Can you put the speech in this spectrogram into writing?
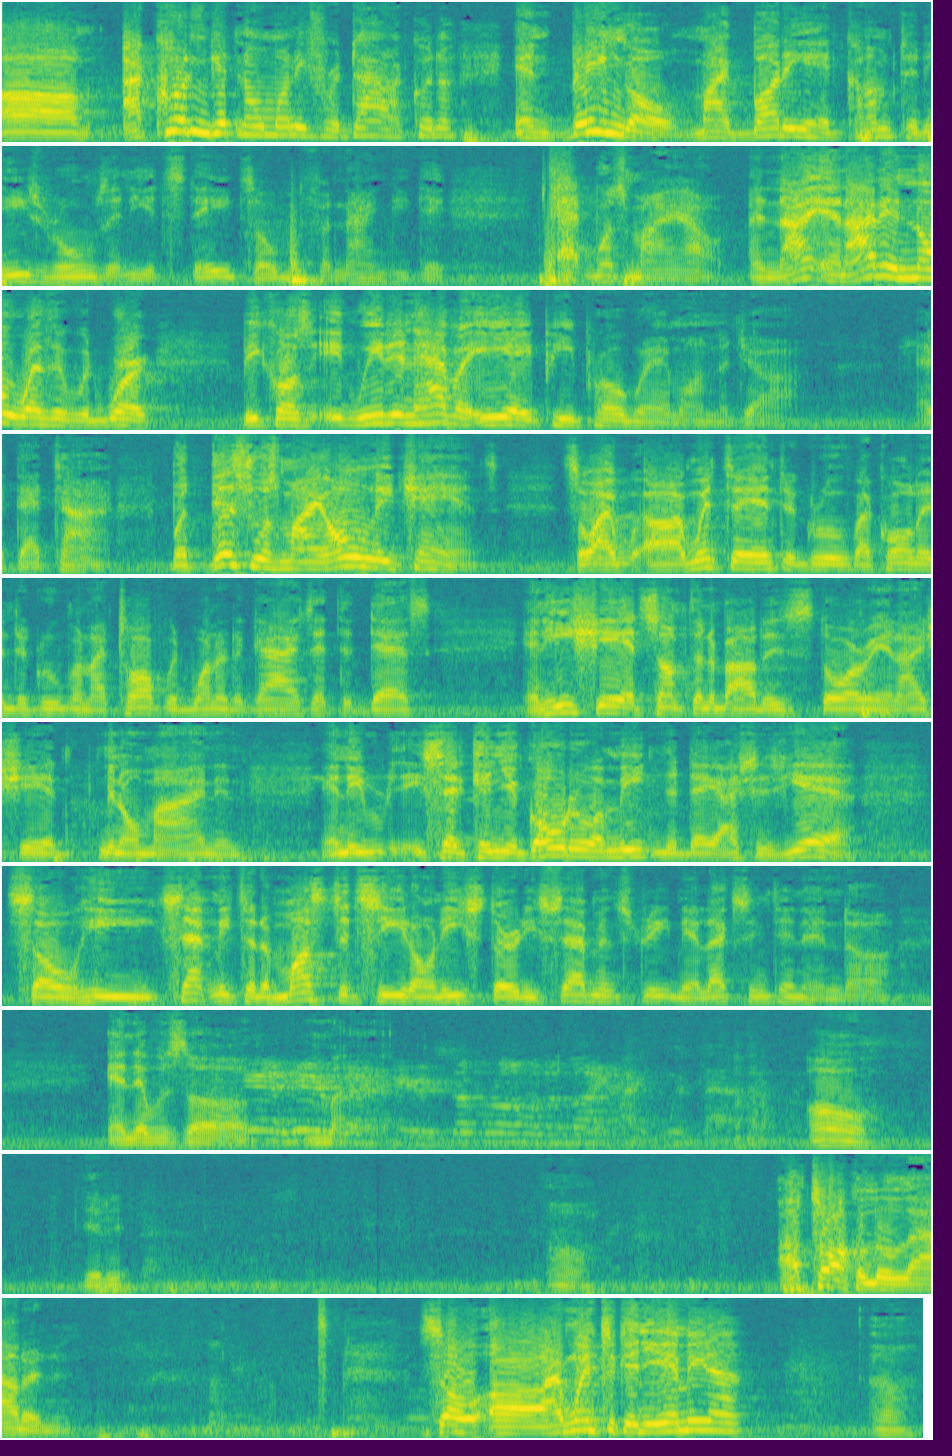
uh, I couldn't get no money for a dollar. I couldn't. And bingo, my buddy had come to these rooms and he had stayed sober for 90 days. That was my out. And I, and I didn't know whether it would work because it, we didn't have an EAP program on the job at that time. But this was my only chance. So I, uh, I went to Intergroup. I called Intergroup and I talked with one of the guys at the desk. And he shared something about his story and I shared, you know, mine. And, and he, he said, can you go to a meeting today? I says, yeah. So he sent me to the mustard seed on East 37th Street near Lexington. And, uh, and there was, uh, my, Oh, did it? Oh. I'll talk a little louder. Then. So uh, I went to, can you hear me now? Uh,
